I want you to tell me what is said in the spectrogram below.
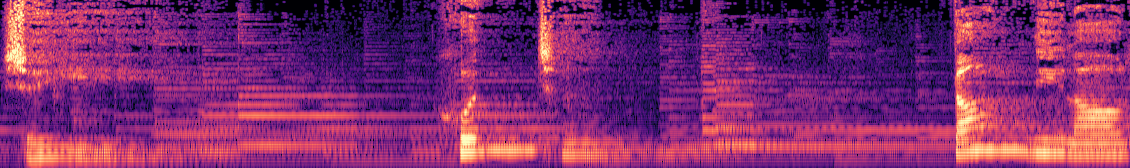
睡意昏沉。当你老了，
